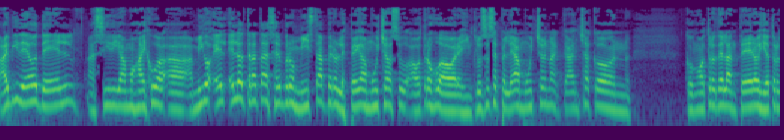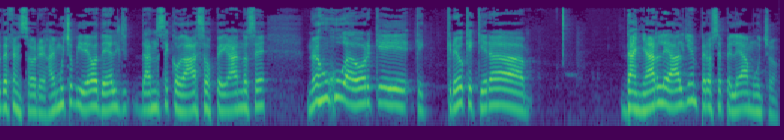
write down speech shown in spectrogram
Hay videos de él, así digamos, hay juga- a- amigos, él, él lo trata de ser bromista, pero les pega mucho a, su- a otros jugadores. Incluso se pelea mucho en la cancha con, con otros delanteros y otros defensores. Hay muchos videos de él dándose codazos, pegándose. No es un jugador que, que creo que quiera dañarle a alguien, pero se pelea mucho.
